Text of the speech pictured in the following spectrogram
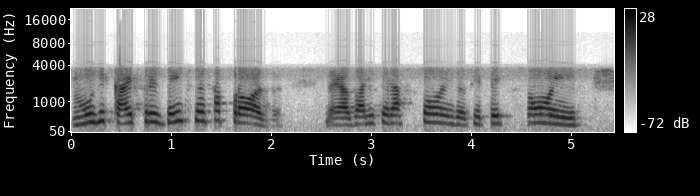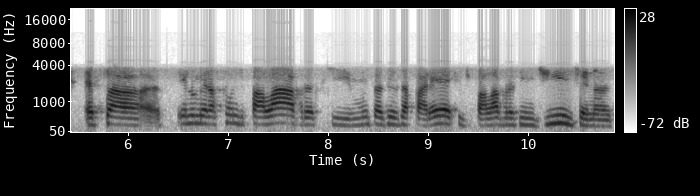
musicais presentes nessa prosa. Né? As aliterações, as repetições, essa enumeração de palavras que muitas vezes aparece, de palavras indígenas,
